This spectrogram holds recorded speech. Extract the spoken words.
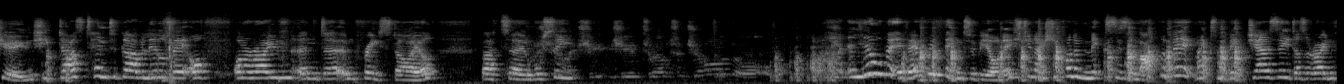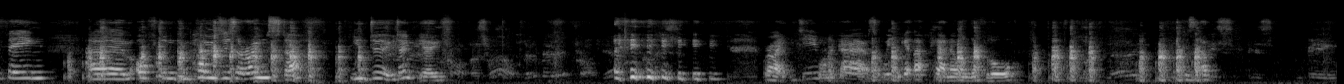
tune. She does tend to go a little bit off on her own and uh, and freestyle, but uh, we'll see. Is she, is she into Elton John or, or A little bit of everything, to be honest. You know, she kind of mixes them up a bit, makes them a bit jazzy, does her own thing, um, often composes her own stuff. You do, don't you? improv as well? A little bit of improv, yeah? right, do you want to go out so we can get that piano on the floor? Merlin that- is, is being,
